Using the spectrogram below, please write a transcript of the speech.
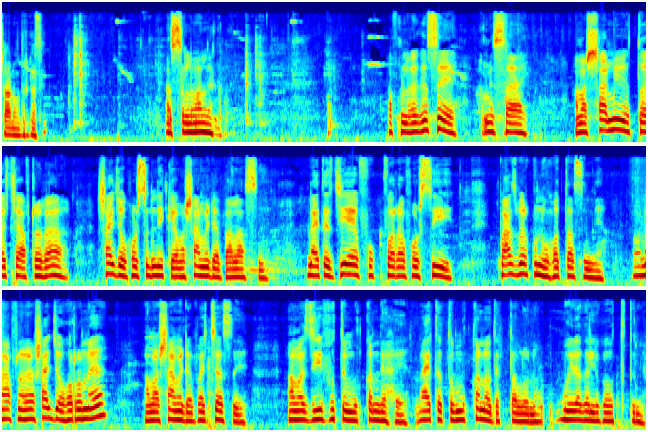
চান ওদের কাছে। আসসালামু আলাইকুম। আপনার কাছে আমি চাই, আমার স্বামী তো আছে, আপনারা সাহায্য করছেন দেখে আমার স্বামীটা ভালো আছে। নাইতে যে ফুক পরা পড়ছি পাঁচবার কোনো হত না, আপনারা সাহায্য করনে আমার স্বামীটা বাচ্চা আছে। আমার জি ফুতে মুখ কান দেখায় নাইতে তো মুখ কানও দেখতালো না মহিলা দালিকে হতো না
